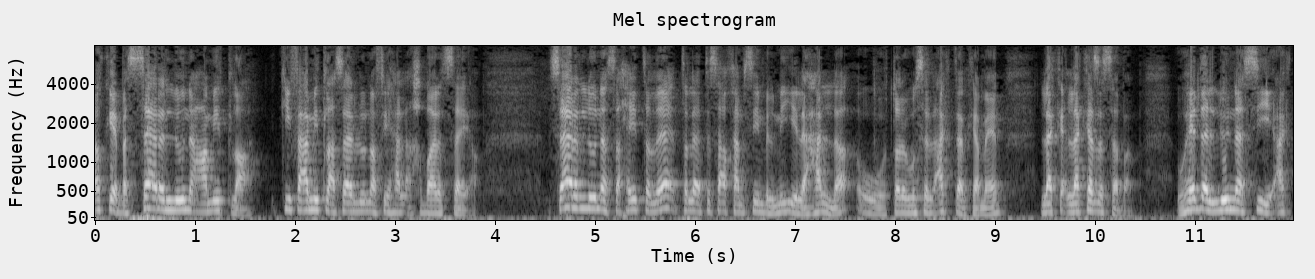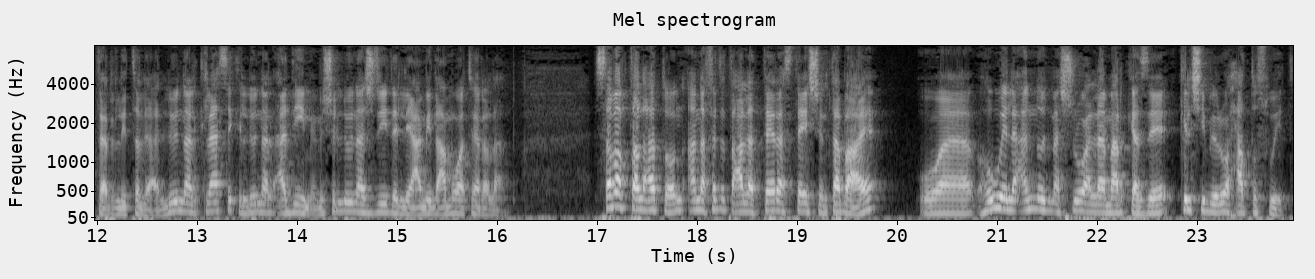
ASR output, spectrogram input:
okay بس سعر ال Luna عم يطلع. كيف عم يطلع سعر ال Luna في هالأخبار السيئة؟ سعر ال Luna صحيح طلع طلع 59% لهلا وطلع وصل أكثر كمان لك لكذا سبب. وهذا ال Luna C أكثر اللي طلع اللونا الكلاسيك اللونا القديمة مش اللونا الجديدة اللي عم يدعموها Terra Labs سبب طلعتهم أنا فتت على ال Terra Station تبعي وهو لأنه المشروع لا مركزي كل شيء بيروح على التصويت.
